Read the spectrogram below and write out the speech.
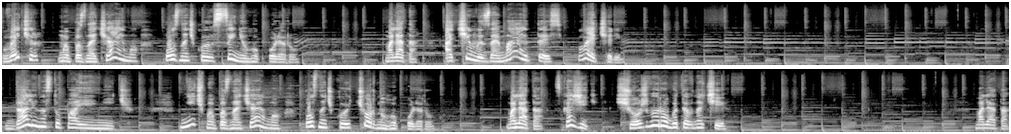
Вечір ми позначаємо позначкою синього кольору. Малята, а чим ви займаєтесь ввечері? Далі наступає ніч. Ніч ми позначаємо позначкою чорного кольору. Малята, скажіть, що ж ви робите вночі? Малята,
